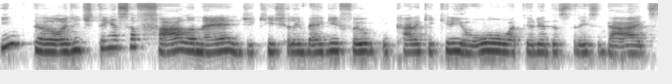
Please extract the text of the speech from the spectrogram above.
Então, a gente tem essa fala, né, de que Schellenberg foi o, o cara que criou a teoria das três idades,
